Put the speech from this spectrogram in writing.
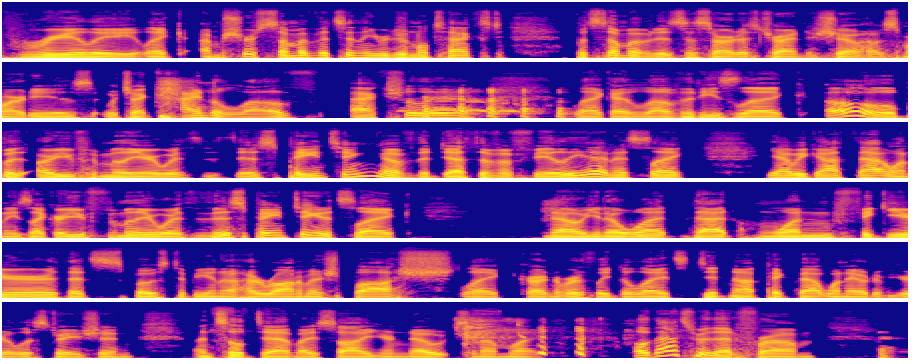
really like I'm sure some of it's in the original text, but some of it is this artist trying to show how smart he is, which I kind of love actually. like I love that he's like, "Oh, but are you familiar with this painting of the death of Ophelia?" And it's like, "Yeah, we got that one." He's like, "Are you familiar with this painting?" It's like, "No, you know what? That one figure that's supposed to be in a Hieronymus Bosch like Garden of Earthly Delights did not pick that one out of your illustration until Deb. I saw your notes, and I'm like." Oh, that's where that from.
